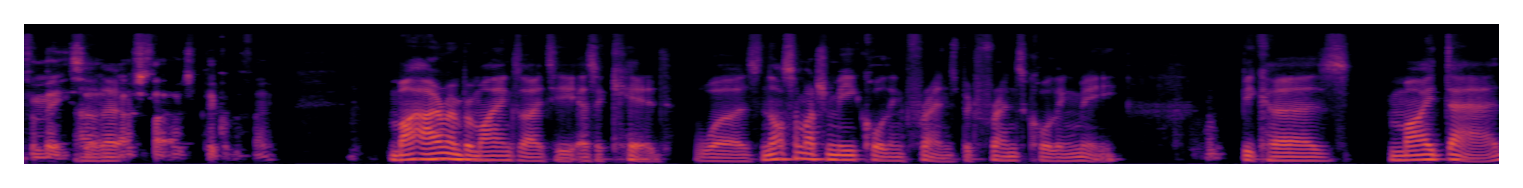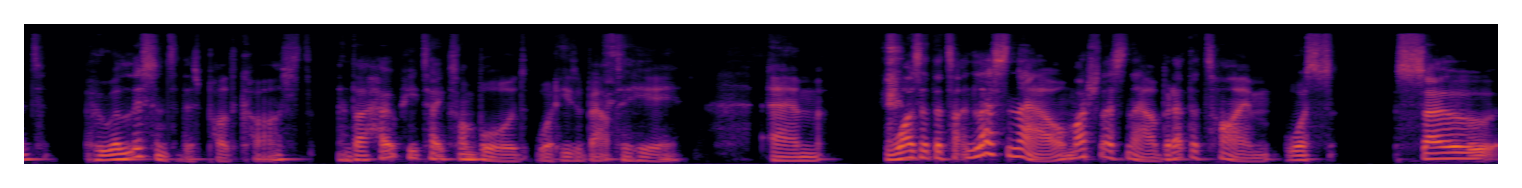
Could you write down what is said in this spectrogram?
for me. So Oh, that- I was just like, I'll just pick up the phone. My I remember my anxiety as a kid was not so much me calling friends, but friends calling me because my dad, who will listen to this podcast, and I hope he takes on board what he's about to hear, um, was at the time less now, much less now, but at the time was so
